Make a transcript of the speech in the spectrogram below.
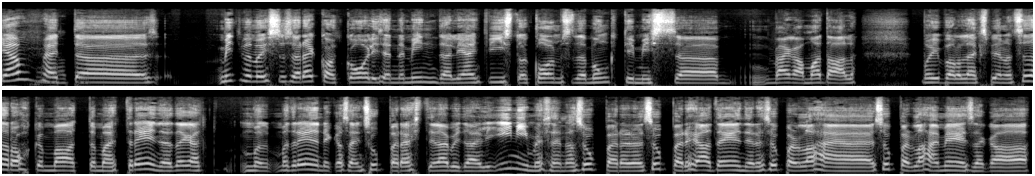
jah, et äh, mitmemõistluse rekord koolis enne mind oli ainult viis tuhat kolmsada punkti, mis äh, väga madal. võib-olla oleks pidanud seda rohkem vaatama, et treener tegelikult, ma, treeneriga sain super hästi läbi, ta oli inimesena super, super hea treener ja super lahe, super lahe mees, aga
